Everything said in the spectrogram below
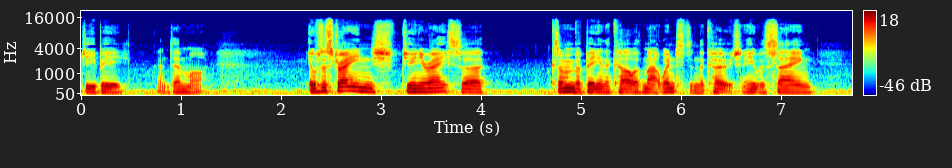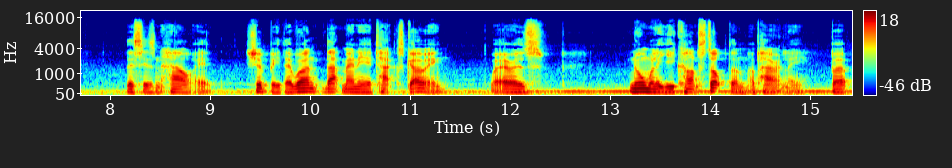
GB, and Denmark. It was a strange junior race because I remember being in the car with Matt Winston, the coach, and he was saying, "This isn't how it should be." There weren't that many attacks going, whereas normally you can't stop them apparently. But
